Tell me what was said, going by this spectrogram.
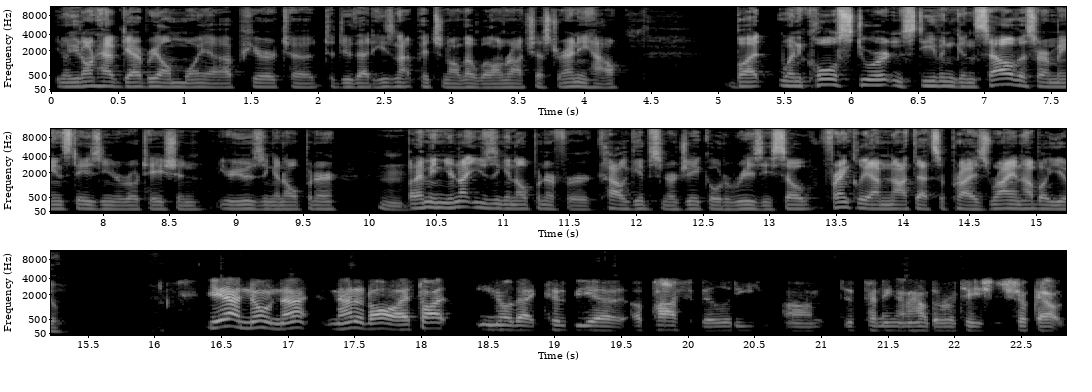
You know, you don't have Gabriel Moya up here to to do that. He's not pitching all that well in Rochester anyhow. But when Kohl Stewart and Stephen Gonsalves are mainstays in your rotation, you're using an opener. But I mean, you're not using an opener for Kyle Gibson or Jake Odorizzi. So frankly, I'm not that surprised. Ryan, how about you? Yeah, no, not not at all. I thought you know that could be a, a possibility, um, depending on how the rotation shook out,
